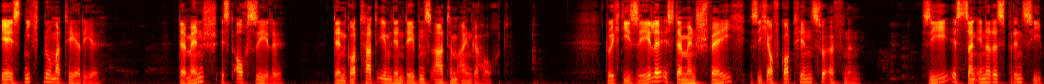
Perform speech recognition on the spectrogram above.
er ist nicht nur Materie. Der Mensch ist auch Seele, denn Gott hat ihm den Lebensatem eingehaucht. Durch die Seele ist der Mensch fähig, sich auf Gott hin zu öffnen. Sie ist sein inneres Prinzip.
